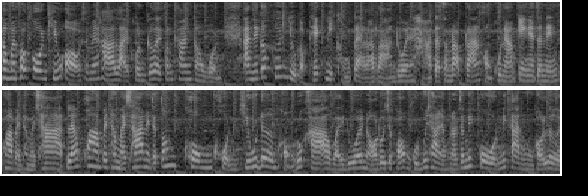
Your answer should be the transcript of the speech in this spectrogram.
ทำไมเขาโกนคิ้วออกใช่ไหมคะ หลายคนก็เลยค่อนข้างกังวล อันนี้ก็ขึ้นอยู่กับเทคนิคของแต่ละร้านด้วยนะคะ แต่สำหรับร้านของคุณน้ำเองเนี่ยจะเน้นความเป็นธรรมชาติ แล้วความเป็นธรรมชาติเนี่ยจะต้องคงขนคิ้วเดิมของลูกค้าเอาไว้ด้วยเนาะ โดยเฉพาะของคุณผู้ชายเนี่ยคุณน้ำจะไม่โกนไม่กันของเขาเลย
